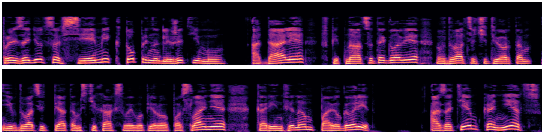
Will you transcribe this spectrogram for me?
произойдет со всеми, кто принадлежит Ему. А далее, в пятнадцатой главе, в двадцать четвертом и в двадцать пятом стихах своего первого послания Коринфянам Павел говорит, «А затем конец,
